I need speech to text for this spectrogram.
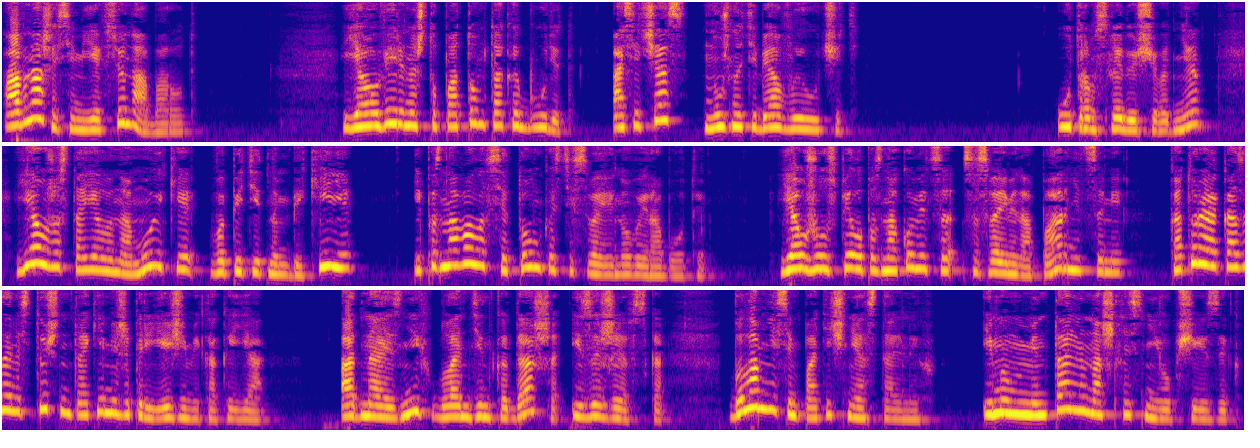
а в нашей семье все наоборот. Я уверена, что потом так и будет, а сейчас нужно тебя выучить». Утром следующего дня я уже стояла на мойке в аппетитном бикини и познавала все тонкости своей новой работы. Я уже успела познакомиться со своими напарницами, которые оказались точно такими же приезжими, как и я. Одна из них, блондинка Даша из Ижевска, была мне симпатичнее остальных, и мы моментально нашли с ней общий язык.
